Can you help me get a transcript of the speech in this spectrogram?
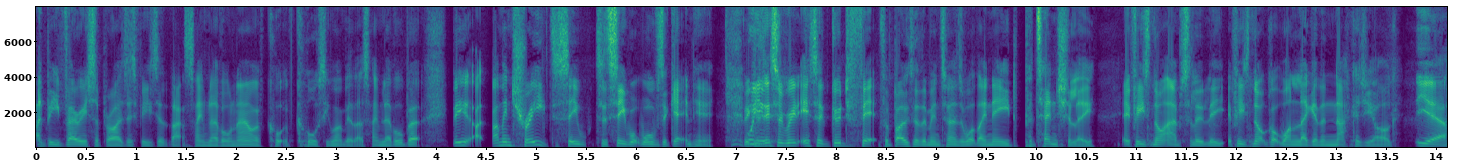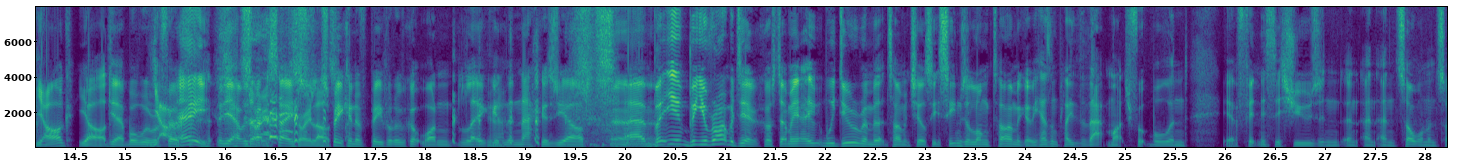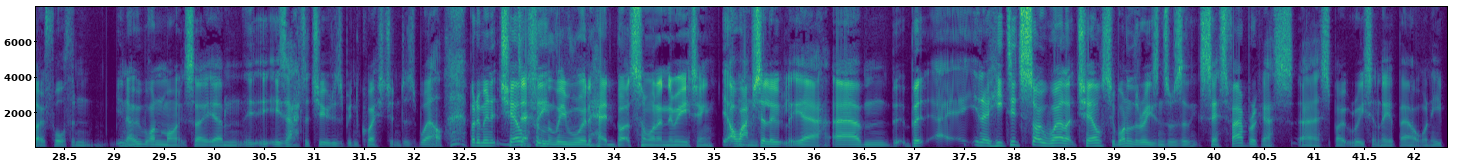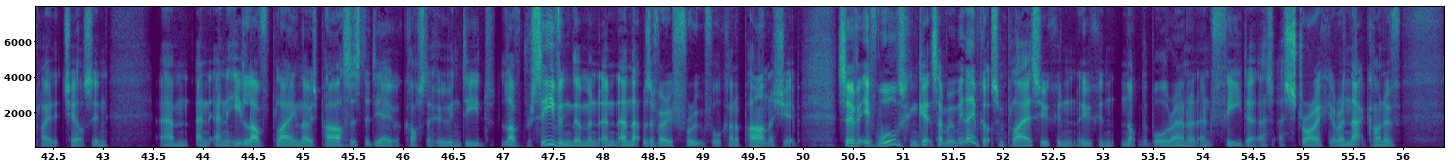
I'd be very surprised if he's at that same level now. Of course, of course, he won't be at that same level, but be, I'm intrigued to see to see what Wolves are getting here because you- it's a really, it's a good fit for both of them in terms of what they need potentially. If he's not absolutely, if he's not got one leg in the knackers yard, Yeah. yard, yard, Yeah, well, we'll refer. Hey! to, yeah, I was Sorry. about to say. Sorry, Lars. Speaking of people who've got one leg in the knackers yard, um, but you, but you're right with Diego Costa. I mean, we do remember that time at Chelsea. It seems a long time ago. He hasn't played that much football and yeah, fitness issues and, and, and, and so on and so forth. And you know, one might say um, his attitude has been questioned as well. But I mean, at Chelsea, Definitely would headbutt someone in the meeting. Oh, absolutely, yeah. Um, but, but uh, you know, he did so well at Chelsea. One of the reasons was I think Cesc Fabregas uh, spoke recently about when he played at Chelsea. And, um, and and he loved playing those passes to Diego Costa, who indeed loved receiving them, and, and, and that was a very fruitful kind of partnership. So if, if Wolves can get some, I mean, they've got some players who can who can knock the ball around and, and feed a, a striker, and that kind of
